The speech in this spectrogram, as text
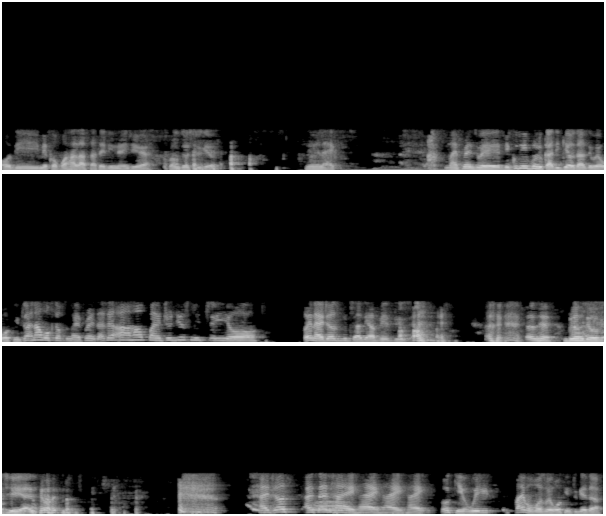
all the makeup wahala started in Nigeria from those two girls. They were like, my friends were, they couldn't even look at the girls as they were walking. So I now walked up to my friends. I said, ah, how far? Introduce me to your. When I just looked at their faces, I blood of J. I said, "What is I just I said hi, hi, hi, hi. Okay, we five of us were working together.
